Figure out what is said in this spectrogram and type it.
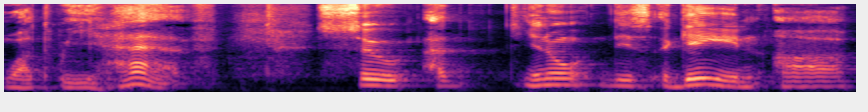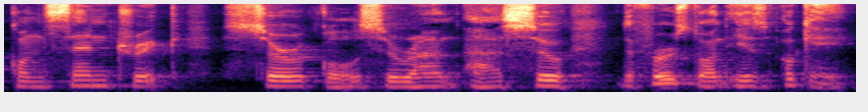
what we have. So, at you know, these again are concentric circles around us. So the first one is okay,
